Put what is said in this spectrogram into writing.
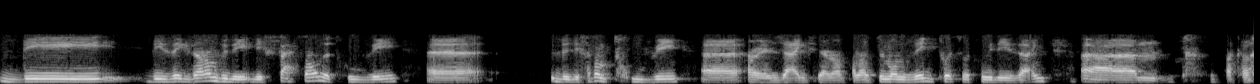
des, exemples ou des, façons de trouver euh, des façons de trouver euh, un zag finalement. Pendant que tout le monde zig, toi tu vas trouver des zags. Euh, encore,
